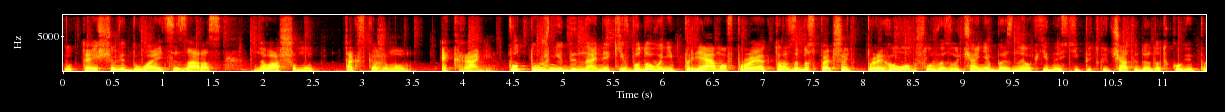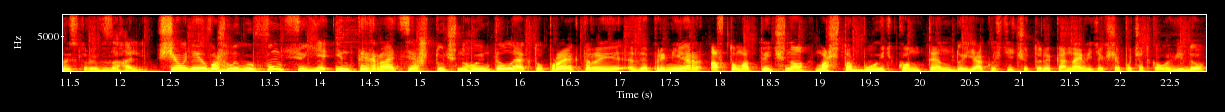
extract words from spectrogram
у те, що відбувається зараз на вашому, так скажемо, екрані. Потужні динаміки, вбудовані прямо в проектор, забезпечують приголомшливе звучання без необхідності підключати додаткові пристрої взагалі. Ще однією важливою функцією є інтеграція штучного інтелекту. Проектори The Premiere автоматично масштабують контент до якості 4К, навіть якщо початкове відео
